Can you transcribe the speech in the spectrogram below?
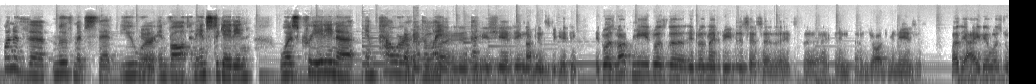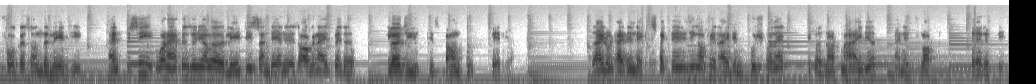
One of the movements that you were involved in instigating was creating a empower okay, the laity. Initiating, not instigating. It was not me. It was the it was my predecessor, uh, in, uh, George Menezes. But the idea was to focus on the laity. And you see what happens when you have a laity Sunday and it is organized by the clergy is bound to failure. So I don't, I didn't expect anything of it. I didn't push for that. It was not my idea, and it flopped terribly.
